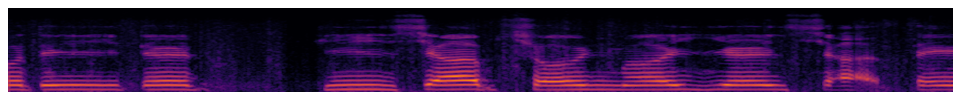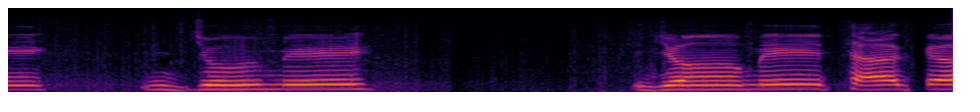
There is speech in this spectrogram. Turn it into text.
অতীতের হিসাব সময়ের সাথে জমে জমে থাকা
